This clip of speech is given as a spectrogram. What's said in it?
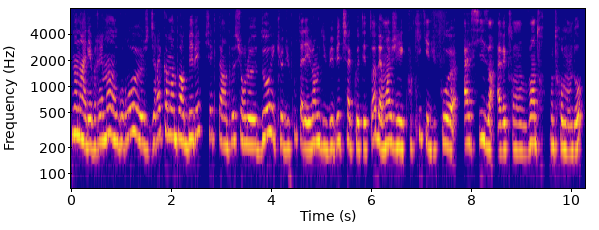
Non, non, elle est vraiment, en gros, euh, je dirais comme un porte-bébé. Tu sais que t'as un peu sur le dos et que du coup, t'as les jambes du bébé de chaque côté de toi. Ben moi, j'ai Cookie qui est du coup euh, assise avec son ventre contre mon dos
